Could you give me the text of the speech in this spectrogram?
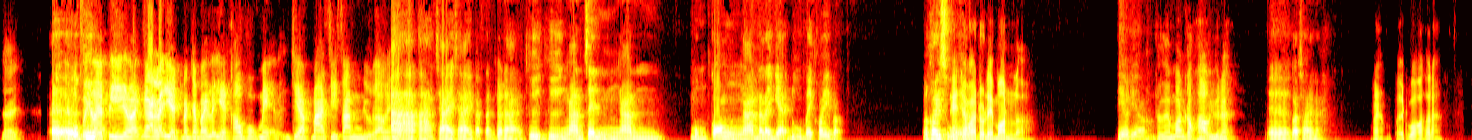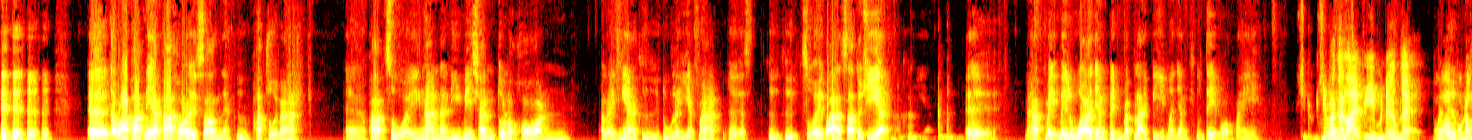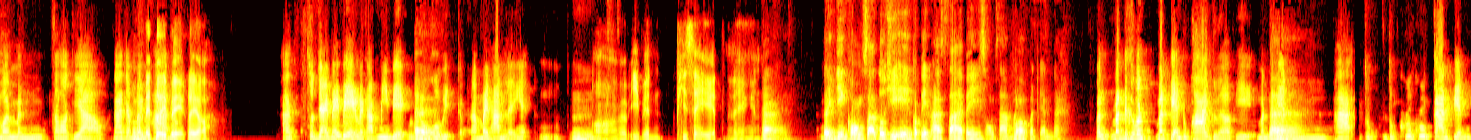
ใช่เออเอไอ้อพวกคืไม่อรายปีงานละเอียดมันจะไม่ละเอียดเขาพวกเมที่แบบมาซีซั่นอยู่แล้วไงอ่าอ่าอ่าใช่ใช่แบบนั้นก็ได้ คือคืองานเส้นงานมุมกล้องงานอะไรเงี้ย ดูไม่ค่อยแบบไม่ค่อยสวยไม่ใช่ว่าอะโดเรมอนเหรอเดี๋ยวเดี๋ยวโดเรมอนก็เผาอยู่นะ เออ ก็ใช่นะ อะเปิดวอลซะนะเออแต่ว่าภาคเนี้ยภาค Horizon เนี่ยคือภาพสวยมากเออภาพสวยงานแอนิเมชันตัวละคร อะไรเงี้ยคือดูละเอียดมากเออคือคือสวยกว่าซาโตชิอะเออนะครับไม่ไม่รู้ว่ายังเป็นแบบรายปีเหมือนอย่างคุณเต้บอกไหมคิดคิดว่าจะรายปีเหมือนเดิมแหละ เพราะว่าเหมือนเดิมโปเกมอนมันสล็อตยาว น่าจะมันไม่ไม่เคยดเบรกเลยเหรออะส่วนใหญ่ไม่เบรกเลยครับ มีเบรกเออช่วงโควิดกับทำไม่ทันอะไรเงี้ยอืมอืมอ๋อแบบอีเวนต์พิเศษอะไรอย่างเงี้ยใช่ แต่จริงๆของซาโตชิเองก็เปลี่ยน art style ไปสองสามรอบเหมือนกันนะมันมันคือมันมันเปลี่ยนทุกภาคอยู่แล้วพี่ มันเปลี่ยนอ่าภาคทุกทุกทุกทุกการเปลี่ยน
